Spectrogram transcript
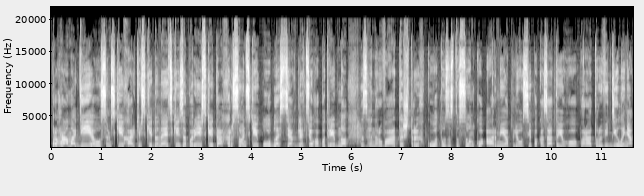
Програма діє у Сумській, Харківській, Донецькій, Запорізькій та Херсонській областях. Для цього потрібно згенерувати штрих-код у застосунку Армія Плюс і показати його оператору відділення.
